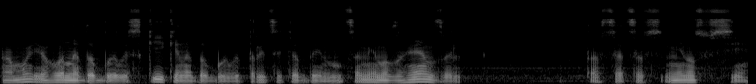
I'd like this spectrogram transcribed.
А ми його не добили. Скільки не добили? 31. Ну, це мінус гензель. Та все, це мінус всі.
